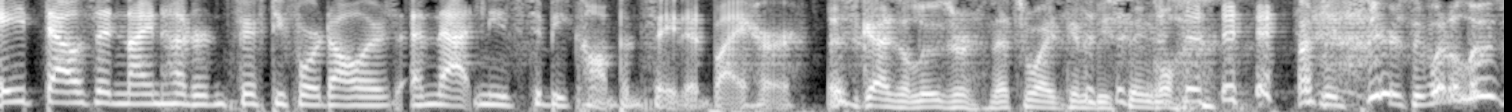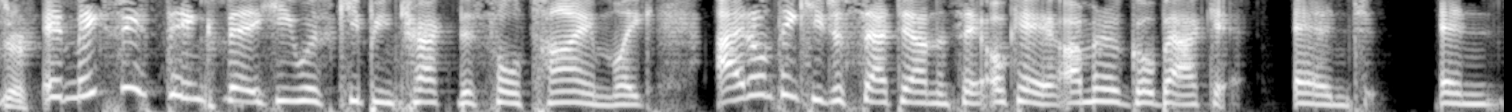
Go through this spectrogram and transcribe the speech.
$8,954 and that needs to be compensated by her. This guy's a loser. That's why he's going to be single. I mean, seriously, what a loser. It makes me think that he was keeping track this whole time. Like I don't think he just sat down and say, "Okay, I'm going to go back and and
